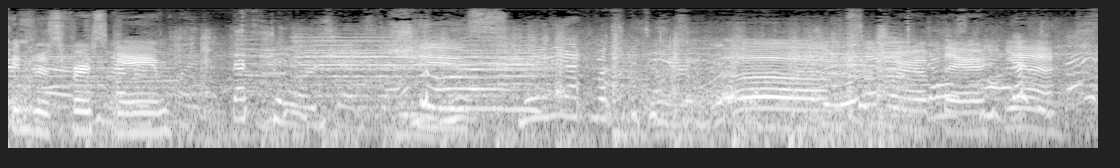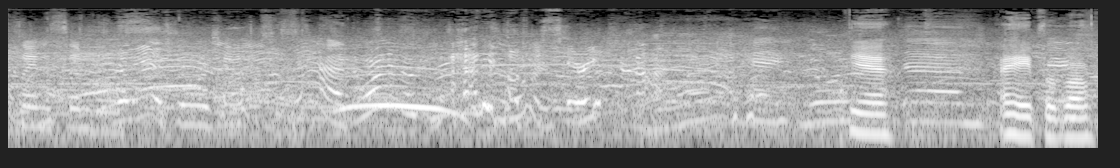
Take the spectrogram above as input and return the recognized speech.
Kindra's first game. That's George. She's Maniac Musketeer. Oh, somewhere up there. Yeah, she's playing the cymbals. Really is George. Yeah, one of I didn't know it was Harry. Okay. Yeah, um, I hate football.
